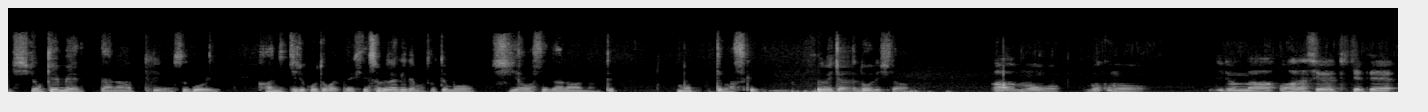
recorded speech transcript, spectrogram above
一生懸命だなっていうのをすごい感じることができてそれだけでもとても幸せだななんて思ってますけど。梅ちゃん。どうでしたあもう僕もいろんなお話が聞けて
